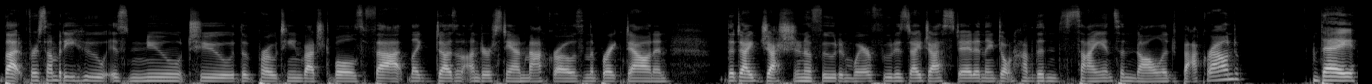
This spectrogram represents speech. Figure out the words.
But for somebody who is new to the protein, vegetables, fat, like doesn't understand macros and the breakdown and the digestion of food and where food is digested, and they don't have the science and knowledge background, they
